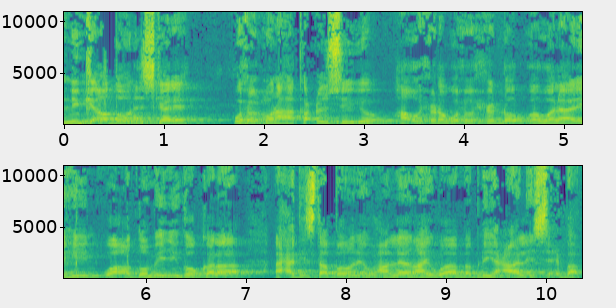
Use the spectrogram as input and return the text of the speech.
Ninkii addoon iska leh wuxuu cuna ha ka cunsiiyo ha u xidho wuxuu xidho waa walaalihiin waa addoommo idinkoo kale ah axaadiistaa badane waxaan leenahay waa mabniya cala alistixbaab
